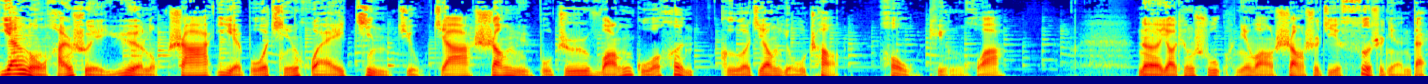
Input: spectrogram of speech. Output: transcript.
烟笼寒水，月笼沙。夜泊秦淮近酒家。商女不知亡国恨，隔江犹唱后庭花。那要听书，您往上世纪四十年代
